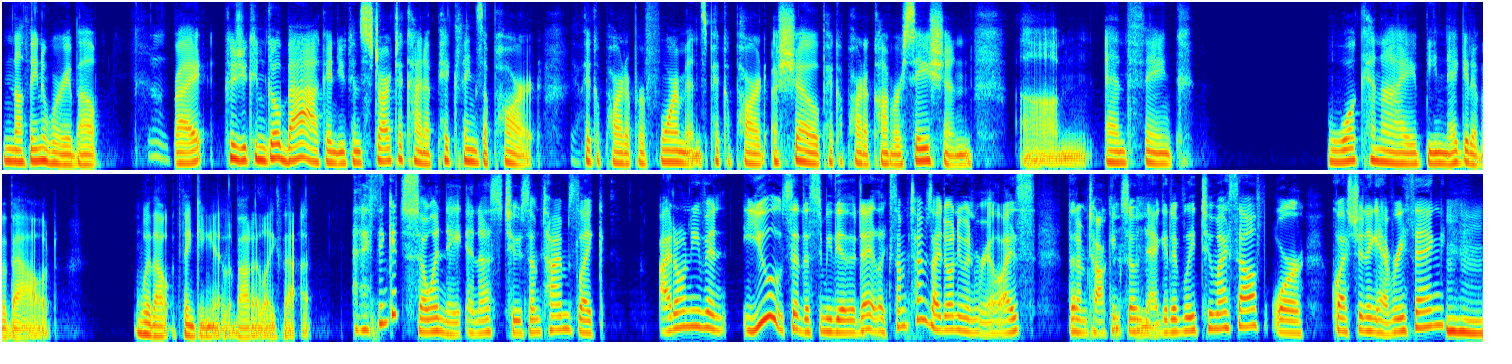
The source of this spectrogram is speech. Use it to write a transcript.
Nothing to worry about. Mm. Right. Because you can go back and you can start to kind of pick things apart, yeah. pick apart a performance, pick apart a show, pick apart a conversation, um, and think, what can I be negative about? Without thinking it about it like that. And I think it's so innate in us too. Sometimes, like, I don't even, you said this to me the other day. Like, sometimes I don't even realize that I'm talking so negatively to myself or questioning everything mm-hmm.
